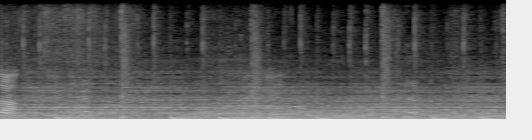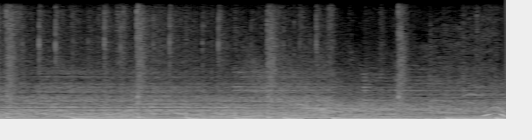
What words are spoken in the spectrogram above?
Done. Energy. Ooh.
